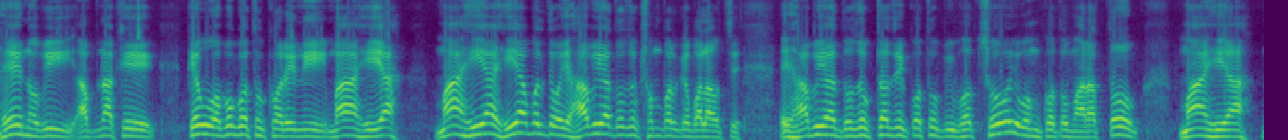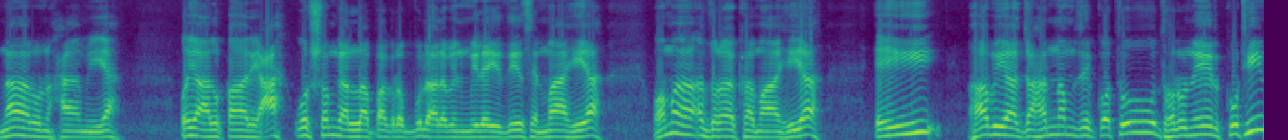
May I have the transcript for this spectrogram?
হে নবী, আপনাকে কেউ অবগত করেনি। মা হিয়া? মা হিয়া? হিয়া বলতে ওই হাবিয়া দোজক সম্পর্কে বলা হচ্ছে। এই হাবিয়া দোজকটা যে কত বিভৎস এবং কত মারাত্মক। মা হিয়া, নারুন হামিয়া। ওই আলকারে আহ ওর সঙ্গে আল্লাহ পাক রব্বুল আলমিন মিলাইয়ে দিয়েছেন মা হিয়া ওমা আদরাখা মা এই হাবিয়া জাহান্নাম যে কত ধরনের কঠিন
